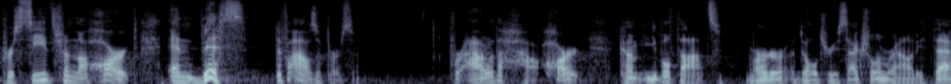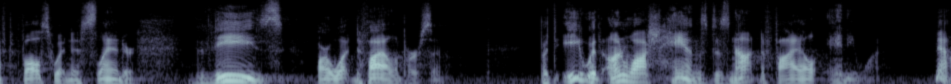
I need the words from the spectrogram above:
proceeds from the heart, and this defiles a person. For out of the heart come evil thoughts, murder, adultery, sexual immorality, theft, false witness, slander. These are what defile a person. But to eat with unwashed hands does not defile anyone. Now,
